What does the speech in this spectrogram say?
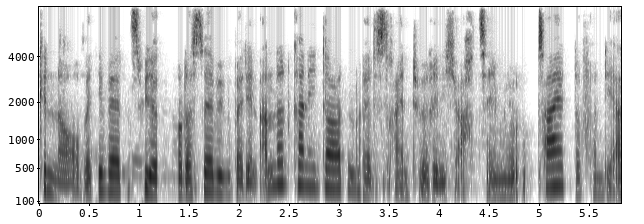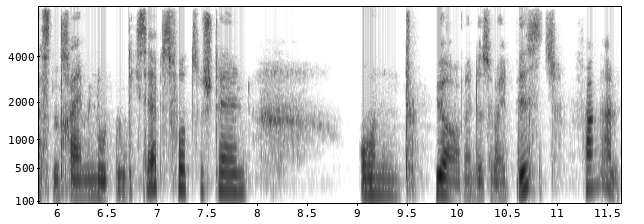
Genau. Bei dir wäre es wieder genau dasselbe wie bei den anderen Kandidaten. Du hättest rein theoretisch 18 Minuten Zeit, davon die ersten drei Minuten, um dich selbst vorzustellen. Und ja, wenn du soweit bist, fang an.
